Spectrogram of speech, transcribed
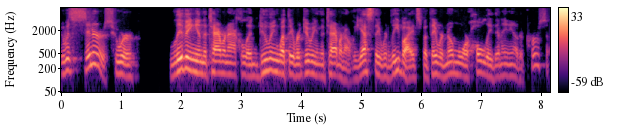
It was sinners who were living in the tabernacle and doing what they were doing in the tabernacle. Yes they were levites but they were no more holy than any other person.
